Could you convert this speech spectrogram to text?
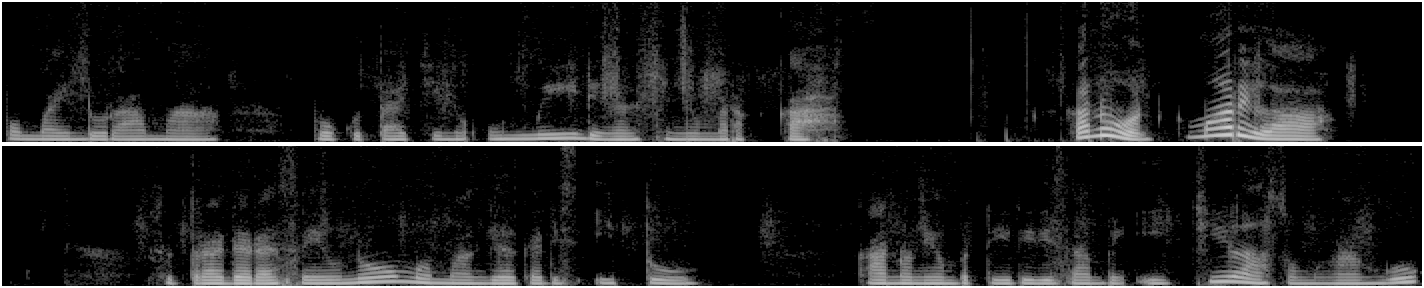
pemain drama Bokutachi no Unmi dengan senyum merekah. Kanun, kemarilah. Sutradara Seuno memanggil gadis itu. Kanon yang berdiri di samping Ichi langsung mengangguk,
